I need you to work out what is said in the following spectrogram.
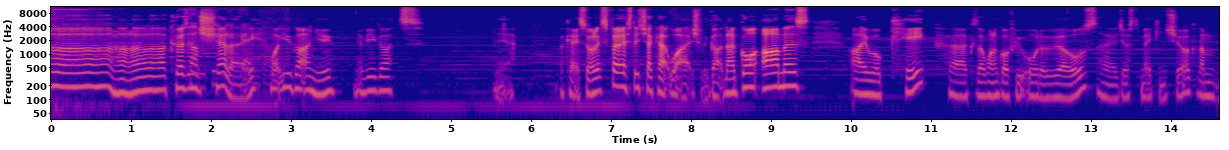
La la la la. Crescent Shelley. What you got on you? Have you got? Yeah. Okay, so let's firstly check out what I actually got. Now, Gaunt armors, I will keep because uh, I want to go through all the roles. Uh, just making sure because I'm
